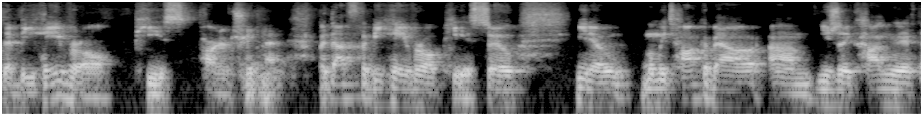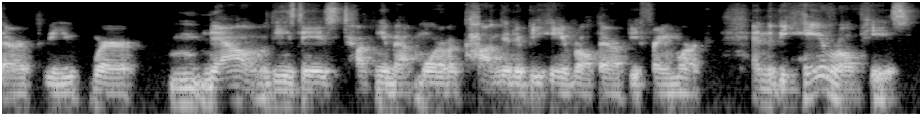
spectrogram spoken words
the behavioral piece part of treatment but that's the behavioral piece so you know when we talk about um, usually cognitive therapy where now these days talking about more of a cognitive behavioral therapy framework. And the behavioral piece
